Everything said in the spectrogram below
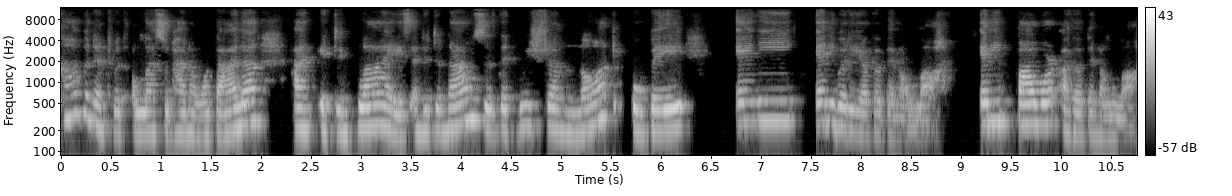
covenant with Allah subhanahu wa ta'ala and it implies and it announces that we shall not obey any anybody other than Allah, any power other than Allah.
